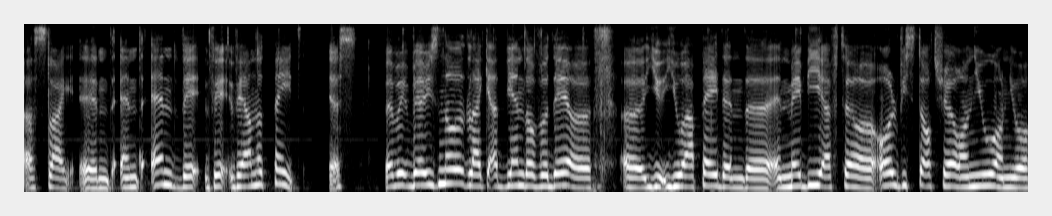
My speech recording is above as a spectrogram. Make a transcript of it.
as like and and and they, they they are not paid. Yes, there is no like at the end of the day uh, uh, you you are paid and uh, and maybe after uh, all this torture on you on your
